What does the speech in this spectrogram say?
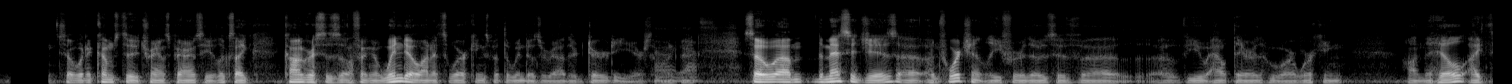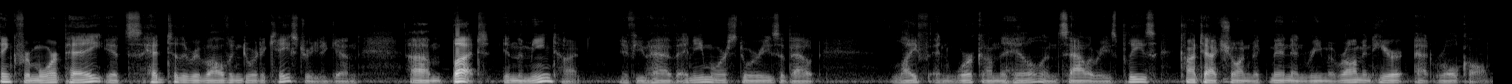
So when it comes to transparency, it looks like Congress is offering a window on its workings, but the windows are rather dirty or something uh, like yes. that. So um, the message is, uh, unfortunately, for those of, uh, of you out there who are working on the Hill, I think for more pay, it's head to the revolving door to K Street again. Um, but in the meantime, if you have any more stories about life and work on the Hill and salaries, please contact Sean McMinn and Rema Rahman here at Roll Call.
